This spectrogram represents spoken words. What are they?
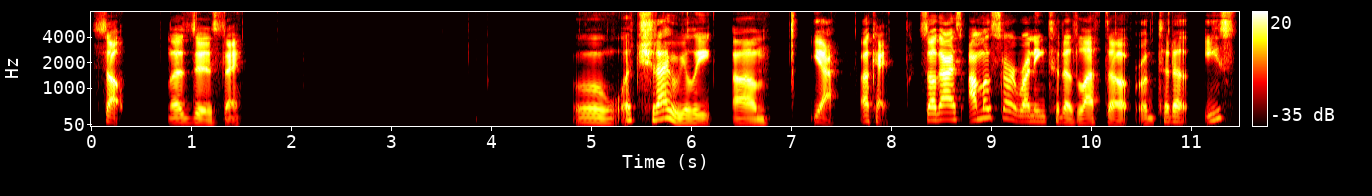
So, let's do this thing. Oh, what should I really, um, yeah, okay. So guys, I'm gonna start running to the left, uh, to the east.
